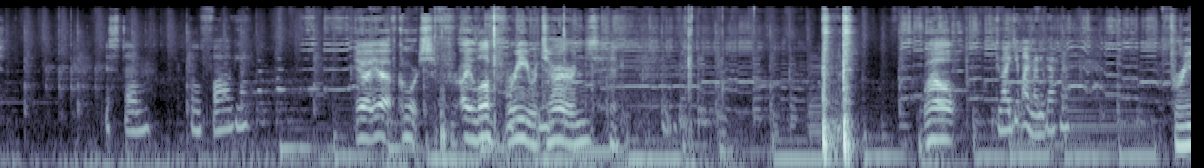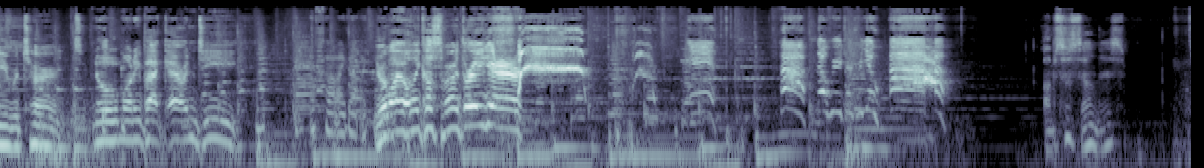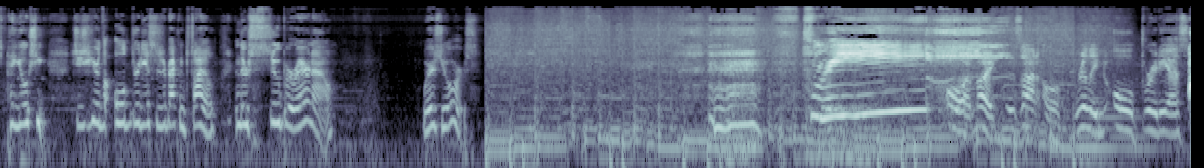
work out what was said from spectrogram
Just, um, a little foggy. Yeah, yeah, of course. I love free returns. well, Do I get my money back now? free returns. No money back guarantee. I thought I got like. You're my only customer in three years. Eh. Ah! No free returns for you! Ah! I'm still selling this. Hey Yoshi, did you hear the old 3DSs are back in style? And they're super rare now. Where's yours? Free! Oh, Mike, is that a really old 3DS?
